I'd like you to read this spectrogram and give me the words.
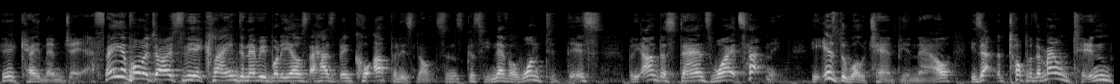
Here came MJF. He apologised to the acclaimed and everybody else that has been caught up in his nonsense because he never wanted this, but he understands why it's happening. He is the world champion now, he's at the top of the mountain,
